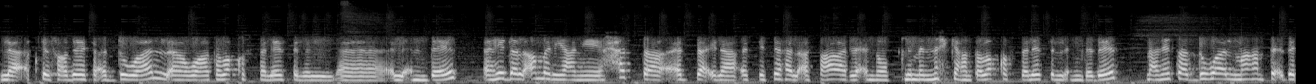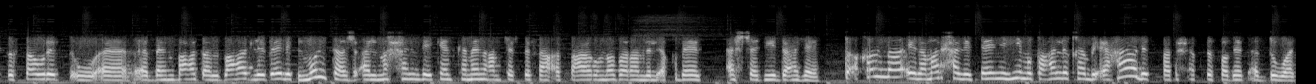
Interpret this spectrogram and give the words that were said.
لاقتصادات الدول آه، وتوقف سلاسل آه، الامداد هذا الأمر يعني حتى أدى إلى ارتفاع الأسعار لأنه لما نحكي عن توقف سلاسل الامدادات معناتها الدول ما عم تقدر تستورد بين بعضها البعض لذلك المنتج المحلي كان كمان عم ترتفع أسعاره نظرا للإقبال الشديد عليه. انتقلنا إلى مرحلة ثانية هي متعلقة بإعادة فتح اقتصادات الدول.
